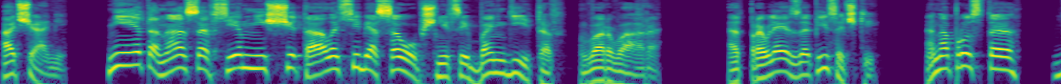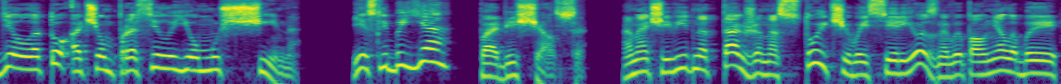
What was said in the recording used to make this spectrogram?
очами. Нет, она совсем не считала себя сообщницей бандитов, Варвара. Отправляя записочки, она просто делала то, о чем просил ее мужчина. Если бы я пообещался, она, очевидно, так же настойчиво и серьезно выполняла бы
